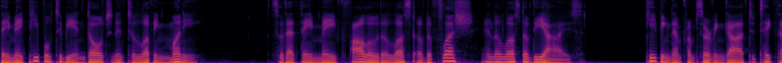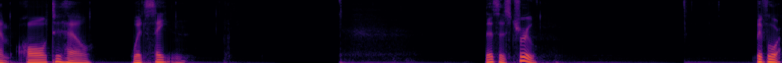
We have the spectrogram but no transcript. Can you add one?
they make people to be indulged into loving money so that they may follow the lust of the flesh and the lust of the eyes, keeping them from serving God to take them all to hell with Satan. This is true. Before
